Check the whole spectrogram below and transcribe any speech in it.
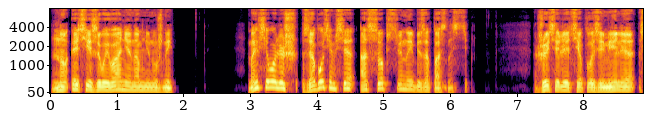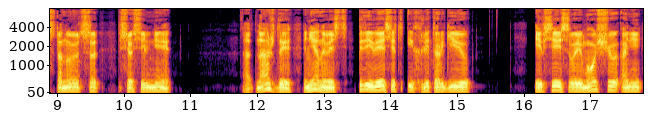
Но эти завоевания нам не нужны. Мы всего лишь заботимся о собственной безопасности. Жители теплоземелья становятся все сильнее. Однажды ненависть перевесит их литургию, и всей своей мощью они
